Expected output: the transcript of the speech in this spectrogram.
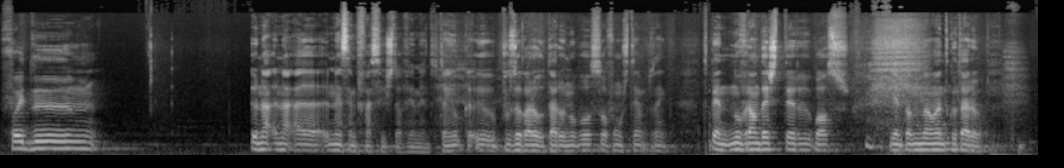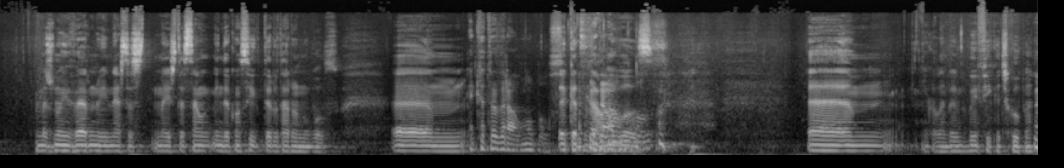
foi de. Eu na- na- ah, nem sempre faço isto, obviamente. Tenho, eu pus agora o tarot no bolso, houve uns tempos em que. Depende, no verão deixo de ter bolsos e então não ando com o tarot. Mas no inverno e nesta meia estação ainda consigo ter o tarot no bolso. Um, A catedral no bolso. a catedral Catedral no no bolso. Um, agora lembrei-me do Benfica, desculpa.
